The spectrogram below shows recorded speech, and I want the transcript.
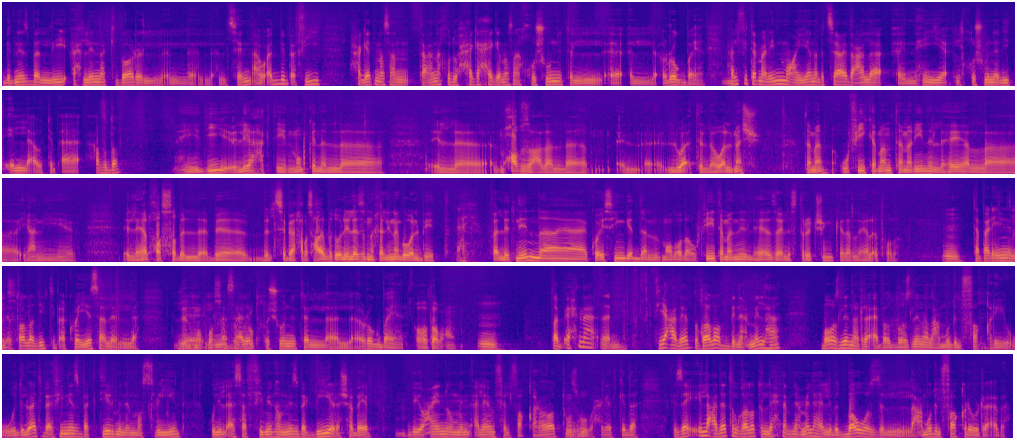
بالنسبة لأهلنا كبار ال ال ال السن أوقات بيبقى فيه حاجات مثلا تعال ناخد حاجة حاجة مثلا خشونة ال- ال- الركبة يعني. هل في تمارين معينة بتساعد على إن هي الخشونة دي تقل أو تبقى أفضل؟ هي دي ليها حاجتين. ممكن ال ال- المحافظة على ال ال الوقت اللي هو المشي تمام؟ وفي كمان تمارين اللي هي يعني اللي هي الخاصة بال ب- بالسباحة بس حضرتك بتقولي لازم نخلينا جوه البيت أيوة. فالاتنين آه، كويسين جدا الموضوع ده وفي تمارين اللي هي زي الاسترتشنج كده اللي هي الإطالة مم. تمارين. الإطالة دي بتبقى كويسة لل لمسألة. خشونة ال- الركبة يعني آه طبعا مم. طيب إحنا في عادات غلط بنعملها بوظ لنا الرقبة وتبوظ لنا العمود الفقري ودلوقتي بقى في نسبة كتير من المصريين وللأسف في منهم نسبة كبيرة شباب بيعانوا من ألام في الفقرات مظبوط. وحاجات كده. إزاي؟ إيه العادات الغلط اللي إحنا بنعملها اللي بتبوظ العمود الفقري والرقبة؟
